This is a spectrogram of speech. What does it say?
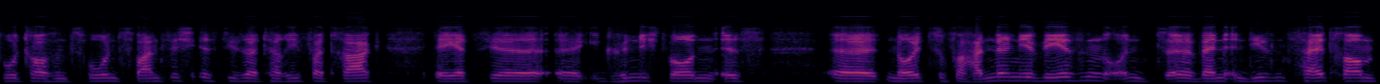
2022 ist dieser Tarifvertrag, der jetzt hier äh, gekündigt worden ist, äh, neu zu verhandeln gewesen. Und wenn in diesem Zeitraum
